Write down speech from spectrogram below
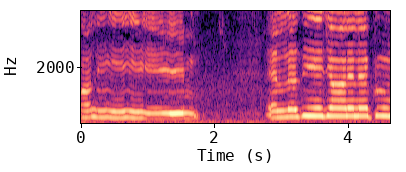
عليم. الذي جعل لكم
